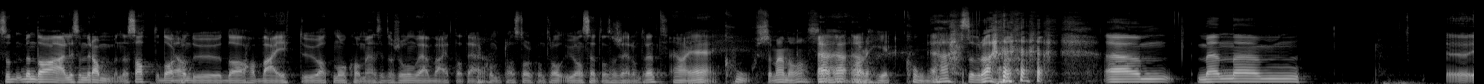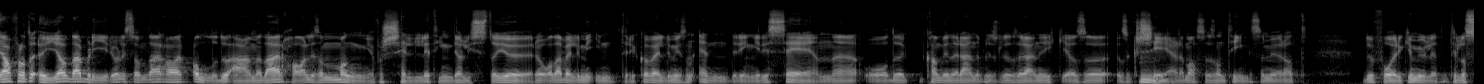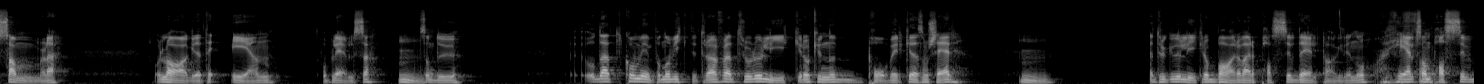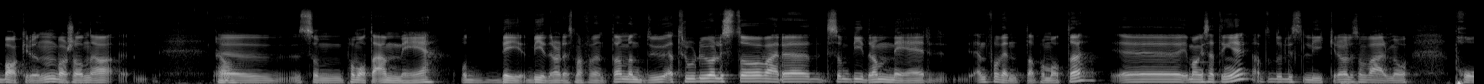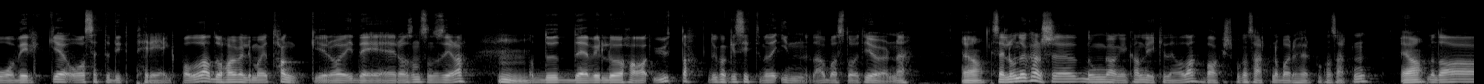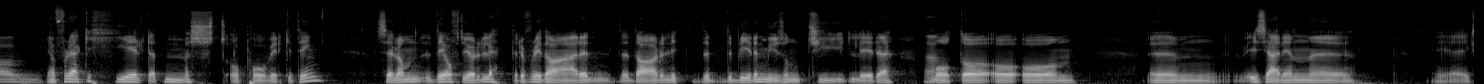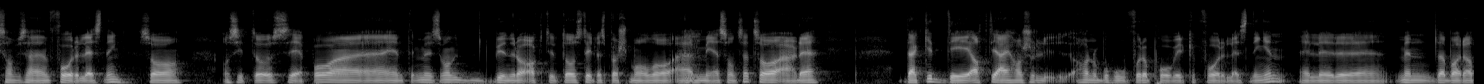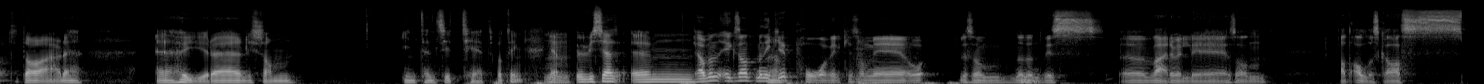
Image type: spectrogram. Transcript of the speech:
så, men da er liksom rammene satt, og da, Ja. du, da veit du at nå kommer jeg i en situasjon hvor jeg veit at jeg kommer til å ha stålkontroll uansett hva som skjer, omtrent. ja, jeg koser meg nå. Så Ja, ja, ja. jeg har det helt konge. Ja, så bra. um, men um, eh, Ja, for at øya, der blir jo liksom Der har alle du er med der, har liksom mange forskjellige ting de har lyst til å gjøre, og det er veldig mye inntrykk og veldig mye sånn endringer i scene, og det kan begynne å regne plutselig, og så regner det ikke, og så, og så skjer det masse sånne ting som gjør at du får ikke muligheten til å samle og lage det til én opplevelse som du Og der kommer vi inn på noe viktig, tror jeg, for jeg tror du liker å kunne påvirke det som skjer. Jeg tror ikke du liker å bare være passiv deltaker i noe. Helt sånn passiv i bakgrunnen, bare sånn ja, eh, Som på en måte er med og bidrar det som er forventa. Men du, jeg tror du har lyst til å være liksom bidra mer enn forventa, på en måte, uh, i mange settinger. At du liker å liksom være med å påvirke og sette ditt preg på det. Da. Du har jo veldig mange tanker og ideer og sånn, som du sier. da At du, Det vil du ha ut. da Du kan ikke sitte med det inni deg og bare stå i et hjørne. Ja. Selv om du kanskje noen ganger kan like det òg, da. Bakerst på konserten og bare høre på konserten. ja. Men da Ja, for det er ikke helt et must å påvirke ting. Selv om det ofte gjør det lettere, fordi da er det, da er det litt Det, det blir en mye sånn tydeligere måte å, å, å um, Hvis jeg er i en øh, Ikke sant, hvis jeg er i en forelesning, så å sitte og se på er én ting Men hvis man begynner å aktivt å stille spørsmål og er med sånn sett, så er det det er ikke det at jeg har, så, har noe behov for å påvirke forelesningen, eller, eh, men det er bare at da er det eh, høyere liksom intensitet på ting. Ja, hvis jeg um, Ja, men ikke sant? Men ikke påvirke som i å liksom nødvendigvis uh, være veldig sånn at alle skal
